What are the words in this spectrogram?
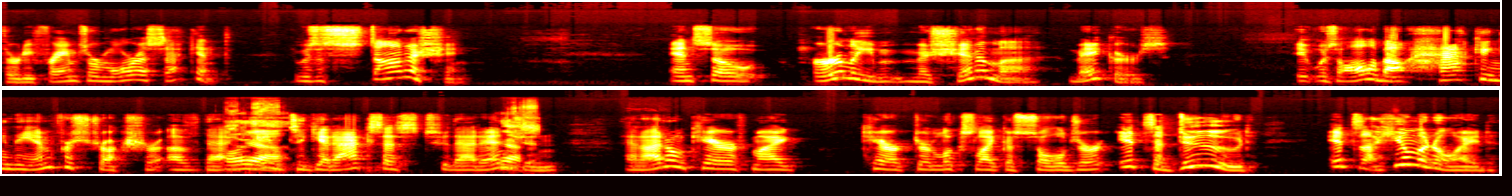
30 frames or more a second. It was astonishing. And so early machinima makers, it was all about hacking the infrastructure of that Oh, game to get access to that Yes. engine. And I don't care if my character looks like a soldier, it's a dude, it's a humanoid.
